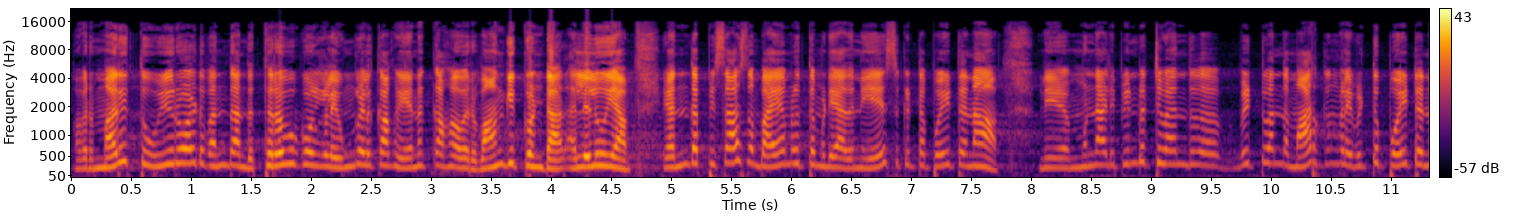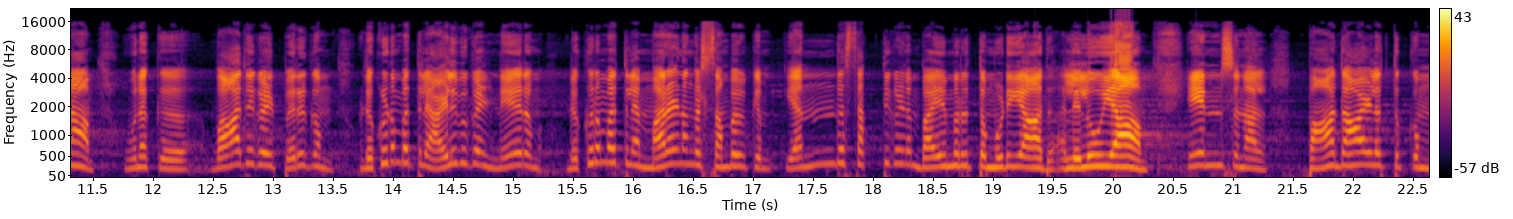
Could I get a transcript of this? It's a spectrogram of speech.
அவர் மறித்து உயிரோடு வந்த அந்த திறவுகோள்களை உங்களுக்காக எனக்காக அவர் வாங்கி கொண்டார். அல்லேலூயா எந்த பிசாசும் பயமுறுத்த முடியாது. நீ ஏசுக்கிட்ட போயிட்டனா? நீ முன்னாடி பின்பற்றி வந்து விட்டு வந்த மார்க்கங்களை விட்டு போயிட்டேனா? உனக்கு வாதைகள் பெருகும். உடைய குடும்பத்தில் அழிவுகள் நேரும். உடைய குடும்பத்தில் மரணங்கள் சம்பவிக்கும். எந்த சக்திகளும் பயமுறுத்த முடியாது. அல்லூயா ஏன்னு சொன்னால் பாதாளத்துக்கும்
